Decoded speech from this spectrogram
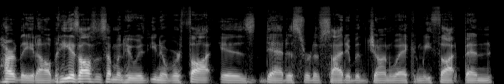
hardly at all, but he is also someone who is you know we're thought is dead, is sort of sided with John Wick, and we thought been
